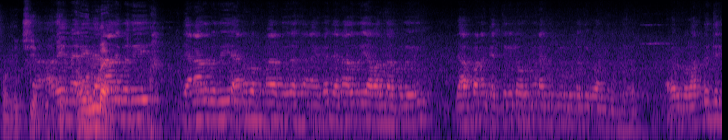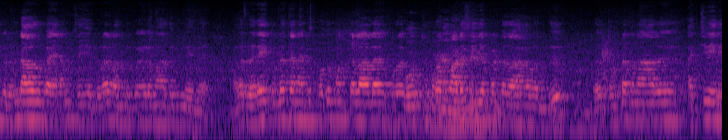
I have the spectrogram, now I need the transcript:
ஓ, நிச்சயம் அதே மாதிரி உண்மை. ஜனாதிபதி அனுபகுமார் நிரசனாயக்க ஜனாதிபதியா வந்த பிறகு யாழ்ப்பாணம் கச்சேரியில் ஒருங்கிணைப்பு குழு கூட்டத்துக்கு வந்திருந்தார் அவர் இப்ப வந்து திருப்பி ரெண்டாவது பயணம் செய்ய போறார் வந்து ஏழு மாதத்துக்கு மேல அவர் விரைக்குள்ள தனக்கு பொதுமக்களால் புறப்பாடு செய்யப்பட்டதாக வந்து தொண்டமனாறு அச்சுவேலி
